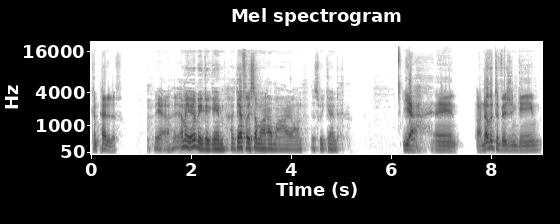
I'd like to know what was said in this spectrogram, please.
competitive. Yeah, I mean it'd be a good game. Definitely something I have my eye on this weekend. Yeah, and another division game,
